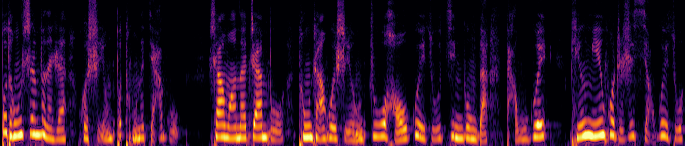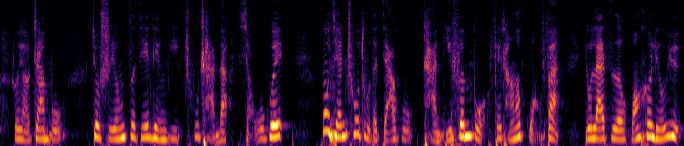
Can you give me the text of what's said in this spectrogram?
不同身份的人会使用不同的甲骨。商王的占卜通常会使用诸侯贵族进贡的大乌龟，平民或者是小贵族若要占卜，就使用自己领地出产的小乌龟。目前出土的甲骨产地分布非常的广泛，有来自黄河流域，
